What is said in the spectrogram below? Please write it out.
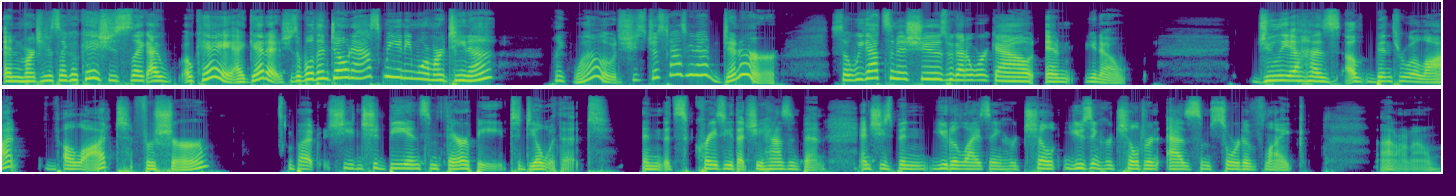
And Martina's like, "Okay." She's like, "I okay, I get it." She's like, "Well, then don't ask me anymore, Martina." I'm like, "Whoa, she's just asking to have dinner." So we got some issues we got to work out. And, you know, Julia has uh, been through a lot, a lot for sure, but she should be in some therapy to deal with it. And it's crazy that she hasn't been. And she's been utilizing her child, using her children as some sort of like, I don't know,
